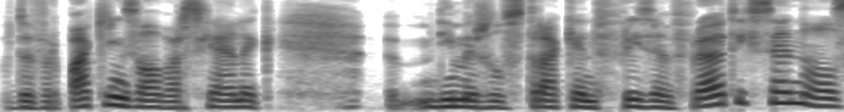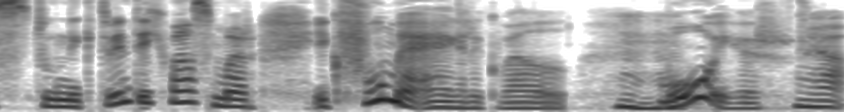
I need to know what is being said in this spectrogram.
de verpakking zal waarschijnlijk eh, niet meer zo strak en fris en fruitig zijn als toen ik twintig was, maar ik voel me eigenlijk wel mm -hmm. mooier. Ja,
